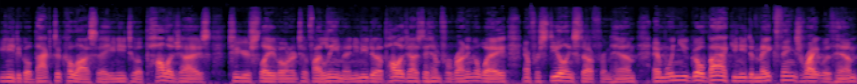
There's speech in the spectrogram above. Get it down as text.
You need to go back to Colossae. You need to apologize to your slave owner, to Philemon. You need to apologize to him for running away and for stealing stuff from him. And when you go back, you need to make things right with him.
